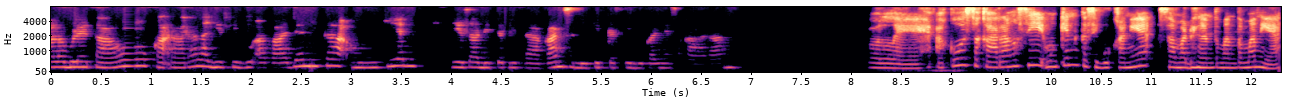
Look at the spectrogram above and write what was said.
Kalau boleh tahu Kak Rara lagi sibuk apa aja nih Kak? Mungkin bisa diceritakan sedikit kesibukannya sekarang? Boleh, aku sekarang sih mungkin kesibukannya sama dengan teman-teman ya.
